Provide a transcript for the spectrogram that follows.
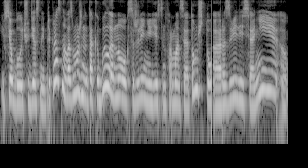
и все было чудесно и прекрасно. Возможно, так и было, но, к сожалению, есть информация о том, что э, развелись они э,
